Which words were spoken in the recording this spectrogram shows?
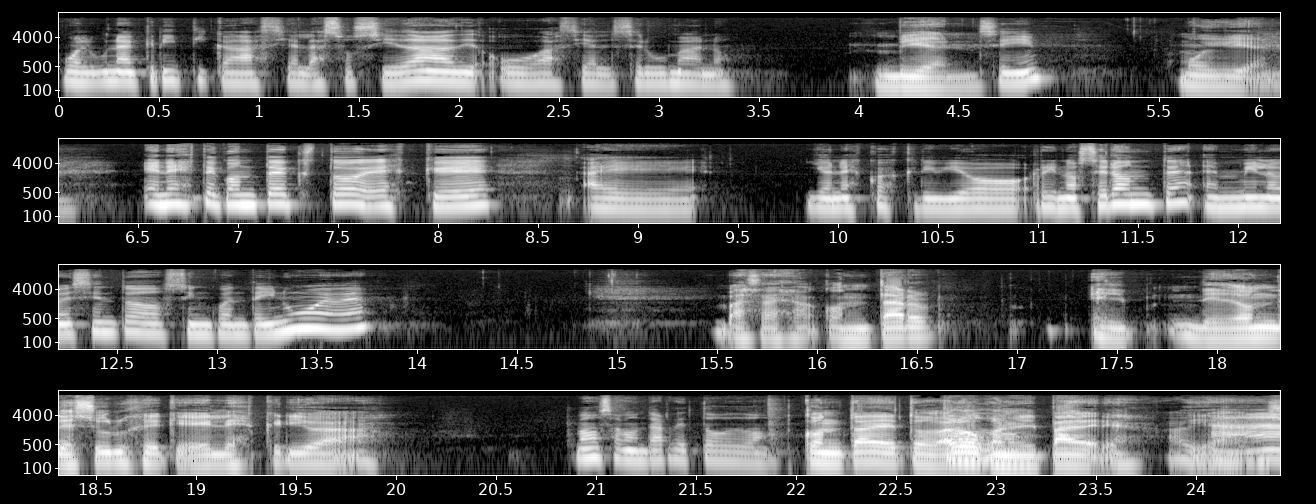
o alguna crítica hacia la sociedad o hacia el ser humano. Bien. ¿sí? Muy bien. En este contexto es que eh, Ionesco escribió Rinoceronte en 1959. Vas a contar el, de dónde surge que él escriba. Vamos a contar de todo. Contá de todo, algo con el padre. Había, Ah, yo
